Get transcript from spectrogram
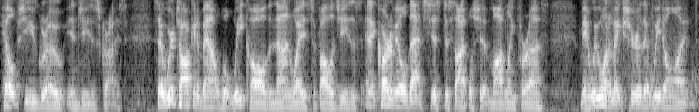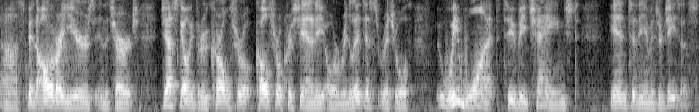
helps you grow in Jesus Christ. So, we're talking about what we call the nine ways to follow Jesus. And at Carterville, that's just discipleship modeling for us. Man, we want to make sure that we don't uh, spend all of our years in the church just going through cultural, cultural Christianity or religious rituals. We want to be changed into the image of Jesus.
